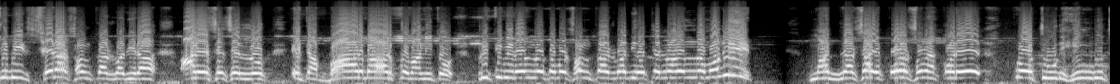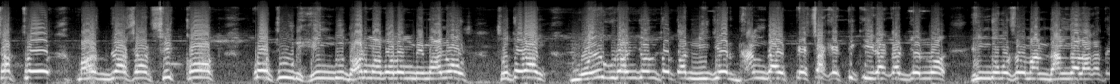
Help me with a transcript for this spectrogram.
পৃথিবীর সেরা সন্ত্রাসবাদীরা আর এর লোক, এটা বারবার প্রমাণিত। পৃথিবীর অন্যতম সন্ত্রাসবাদী হচ্ছে নরেন্দ্র মোদী। মাদ্রাসায় পড়াশোনা করে প্রচুর হিন্দু ছাত্র, মাদ্রাসার শিক্ষক, প্রচুর হিন্দু ধর্মাবলম্বী মানুষ। সুতরাং ময়ূক রঞ্জন তো তার নিজের ধান্দায় পেশাকে টিকিয়ে রাখার জন্য হিন্দু মুসলমান দাঙ্গা লাগাতে,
